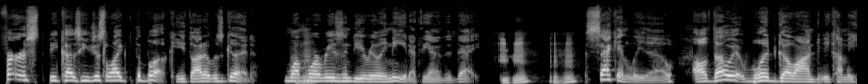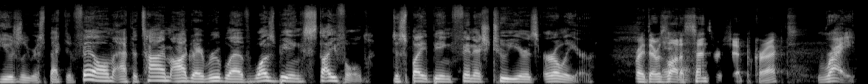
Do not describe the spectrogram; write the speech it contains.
First, because he just liked the book; he thought it was good. What Mhm. more reason do you really need at the end of the day? hmm hmm Secondly, though, although it would go on to become a hugely respected film, at the time Andrei Rublev was being stifled despite being finished two years earlier. Right. There was a lot of censorship, correct? Right.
